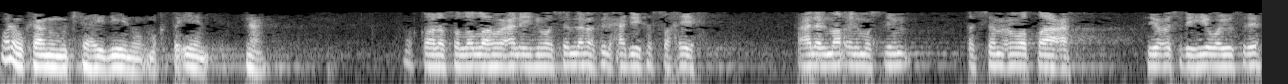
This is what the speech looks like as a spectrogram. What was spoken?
ولو كانوا مجتهدين ومخطئين. نعم. وقال صلى الله عليه وسلم في الحديث الصحيح على المرء المسلم السمع والطاعة في عسره ويسره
